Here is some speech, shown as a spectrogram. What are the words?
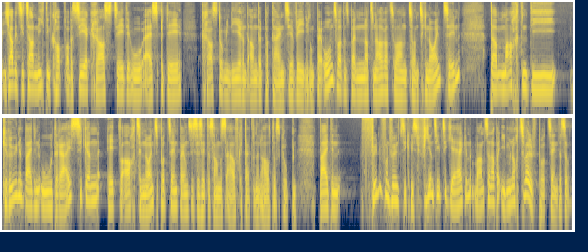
ich habe jetzt die Zahlen nicht im Kopf, aber sehr krass CDU, SPD krass dominierend, andere Parteien sehr wenig. Und bei uns war das bei den Nationalratswahlen 2019, da machten die Grünen bei den U30ern etwa 18, 19 Prozent. Bei uns ist das etwas anders aufgeteilt von den Altersgruppen. Bei den 55 bis 74-Jährigen waren es dann aber immer noch 12 Prozent. Also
